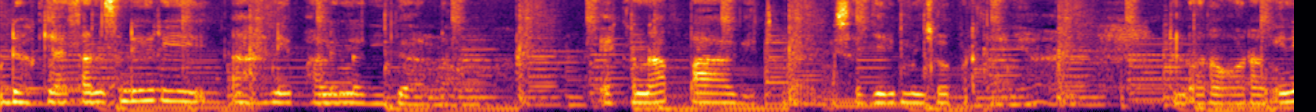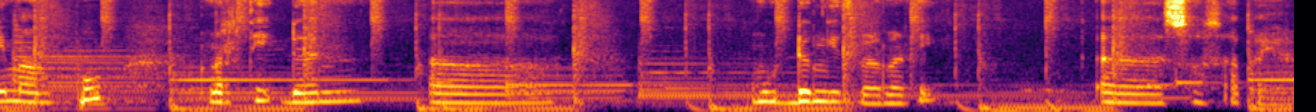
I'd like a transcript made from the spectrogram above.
Udah kelihatan sendiri ah ini paling lagi galau. Eh kenapa? gitu ya. Bisa jadi muncul pertanyaan. Dan orang-orang ini mampu ngerti dan uh, mudeng gitu loh. Nanti uh, sos apa ya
